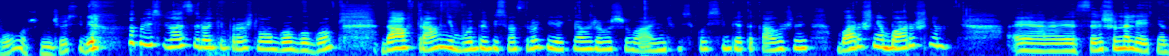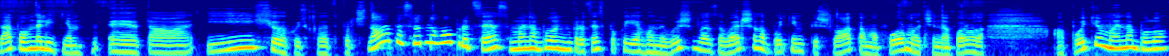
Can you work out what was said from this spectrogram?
Боже, нічого собі. 18 років пройшло, го-го-го. Да, в травні буде 18 років, як я вже вишиваю. Нічого собі, така вже барышня-барышня. Е, совершеннолітня, да, повнолітня. Та, і що я хочу сказати? Починала та з одного процесу. У мене був один процес, поки я його не вишила, завершила, потім пішла, там оформила чи не оформила. А потім в мене було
